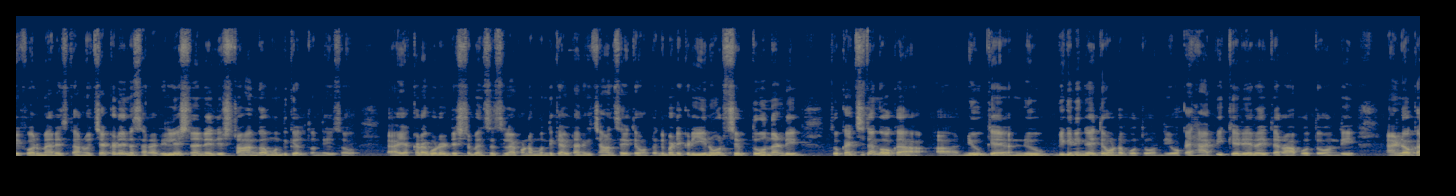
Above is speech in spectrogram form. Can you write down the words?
బిఫోర్ మ్యారేజ్ కానివచ్చు ఎక్కడైనా సరే రిలేషన్ అనేది స్ట్రాంగ్గా ముందుకెళ్తుంది. సో ఎక్కడ కూడా డిస్టర్బెన్సెస్ లేకుండా ముందుకెళ్ళడానికి ఛాన్స్ అయితే ఉంటుంది. బట్ ఇక్కడ యూనివర్స్ చెప్తూ ఉందండి. సో ఖచ్చితంగా ఒక న్యూ కే న్యూ బిగినింగ్ అయితే ఉండబోతోంది. ఒక హ్యాపీ కెరీర్ అయితే రాబోతోంది. అండ్ ఒక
